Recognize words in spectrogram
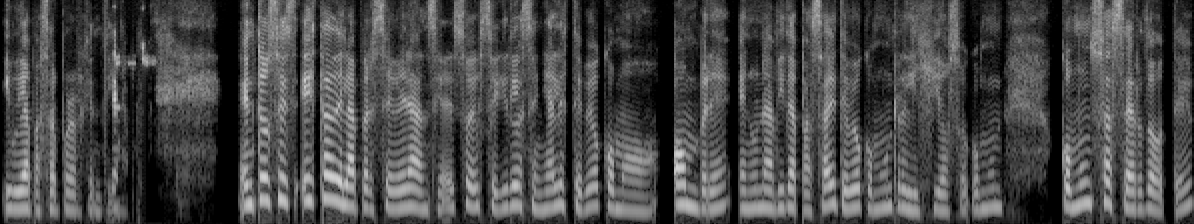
y voy a pasar por Argentina. Entonces, esta de la perseverancia, eso de seguir las señales, te veo como hombre en una vida pasada y te veo como un religioso, como un, como un sacerdote.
